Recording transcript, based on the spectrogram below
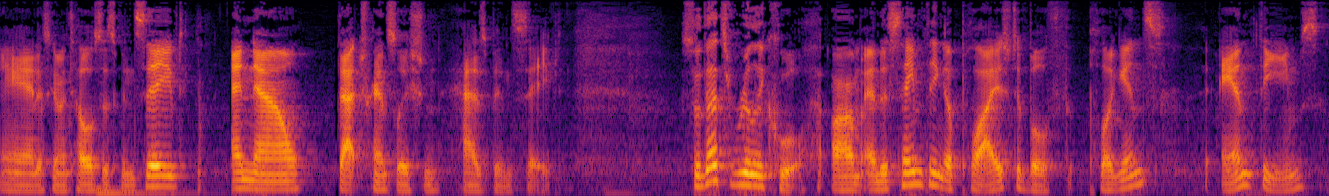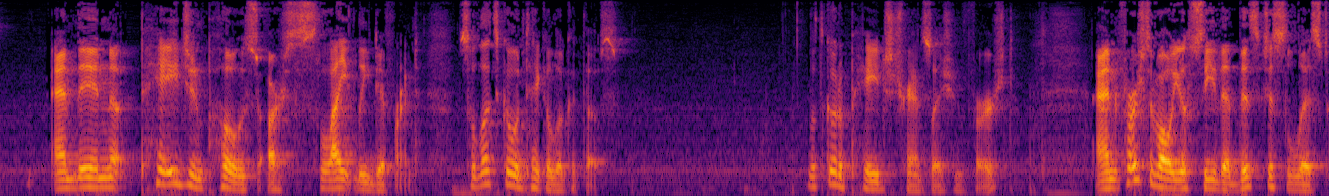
and it's going to tell us it's been saved, and now that translation has been saved. So that's really cool. Um, and the same thing applies to both plugins and themes and then page and post are slightly different. So let's go and take a look at those. Let's go to page translation first. And first of all, you'll see that this just lists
